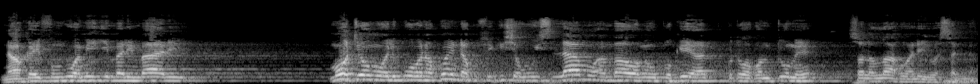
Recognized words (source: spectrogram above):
na wakaifungua miji mbalimbali. Mote wao walikuwa wanakwenda kufikisha Uislamu ambao wameupokea kutoka kwa Mtume sallallahu alaihi wasallam.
